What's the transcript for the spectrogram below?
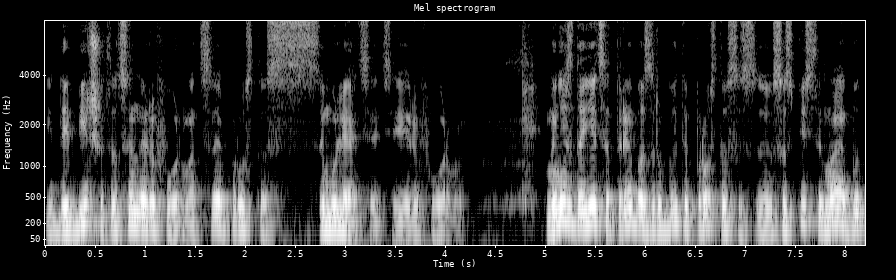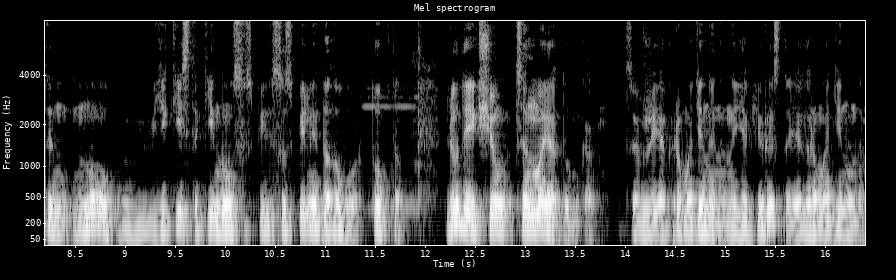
йде більше, то це не реформа, це просто симуляція цієї реформи. Мені здається, треба зробити просто в суспільстві має бути ну, якийсь такий ну, суспіль- суспільний договор. Тобто, люди, якщо це моя думка, Це вже як громадянина, не як юриста, а як громадянина.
